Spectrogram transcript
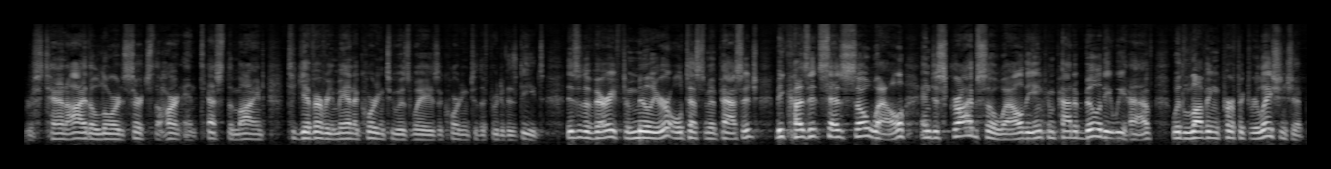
Verse 10 I, the Lord, search the heart and test the mind to give every man according to his ways, according to the fruit of his deeds. This is a very familiar Old Testament passage because it says so well and describes so well the incompatibility we have with loving, perfect relationship.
